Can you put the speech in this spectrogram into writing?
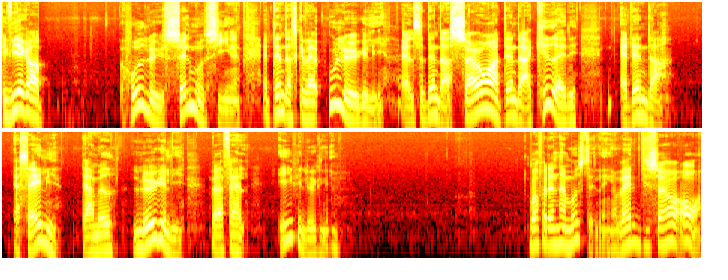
Det virker hovedløs selvmodsigende, at den, der skal være ulykkelig, altså den, der sørger, den, der er ked af det, er den, der er salig, dermed lykkelig, i hvert fald evig lykkelig. Hvorfor den her modstilling, og hvad er det, de sørger over?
